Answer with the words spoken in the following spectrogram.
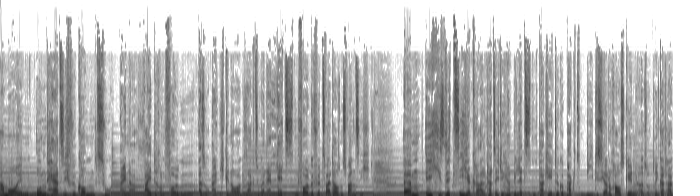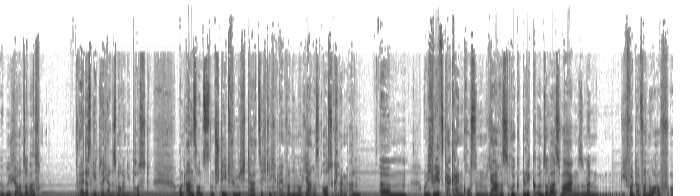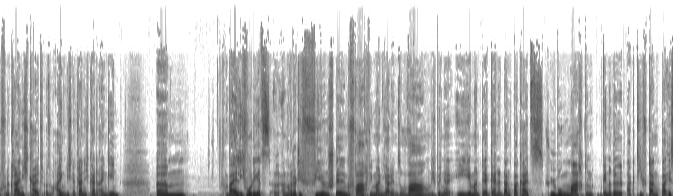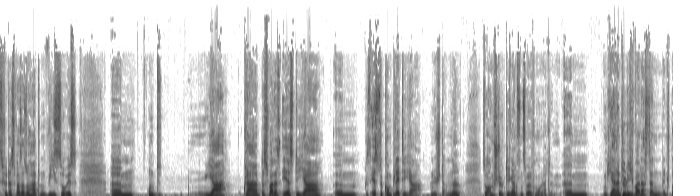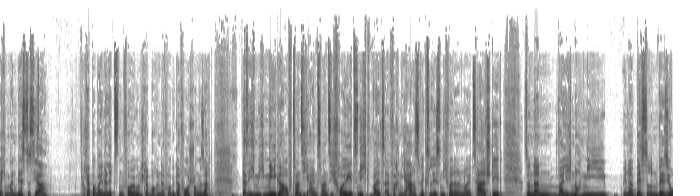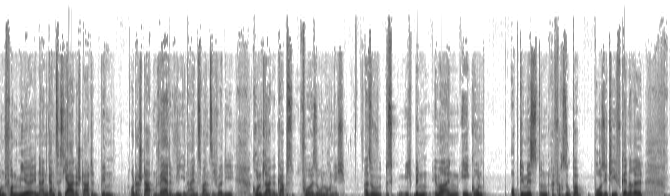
Ja moin und herzlich willkommen zu einer weiteren Folge, also eigentlich genauer gesagt sogar der letzten Folge für 2020. Ähm, ich sitze hier gerade tatsächlich und habe die letzten Pakete gepackt, die dieses Jahr noch rausgehen, also Trinkertagebücher und sowas. Äh, das geht gleich alles noch in die Post. Und ansonsten steht für mich tatsächlich einfach nur noch Jahresausklang an. Ähm, und ich will jetzt gar keinen großen Jahresrückblick und sowas wagen, sondern ich wollte einfach nur auf, auf eine Kleinigkeit, also eigentlich eine Kleinigkeit eingehen. Ähm, weil ich wurde jetzt an relativ vielen Stellen gefragt, wie mein Jahr denn so war. Und ich bin ja eh jemand, der gerne Dankbarkeitsübungen macht und generell aktiv dankbar ist für das, was er so hat und wie es so ist. Ähm, und ja, klar, das war das erste Jahr, ähm, das erste komplette Jahr nüchtern, ne? So am Stück, die ganzen zwölf Monate. Ähm, und ja, natürlich war das dann entsprechend mein bestes Jahr. Ich habe aber in der letzten Folge und ich glaube auch in der Folge davor schon gesagt, dass ich mich mega auf 2021 freue. Jetzt nicht, weil es einfach ein Jahreswechsel ist, nicht weil da eine neue Zahl steht, sondern weil ich noch nie in einer besseren Version von mir in ein ganzes Jahr gestartet bin oder starten werde, wie in 21, weil die Grundlage gab es vorher so noch nicht. Also das, ich bin immer ein E-Grundoptimist und einfach super positiv generell.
